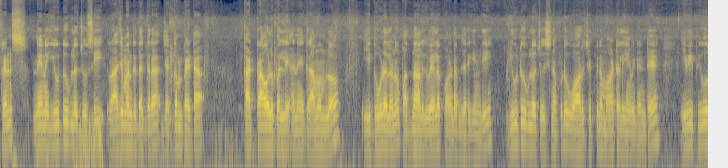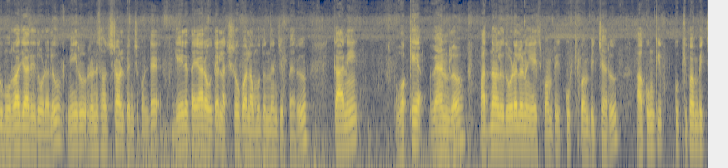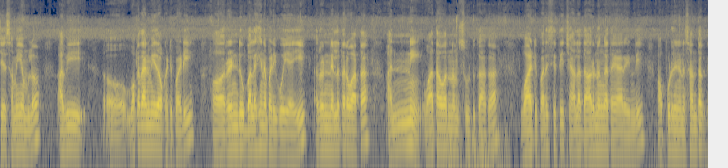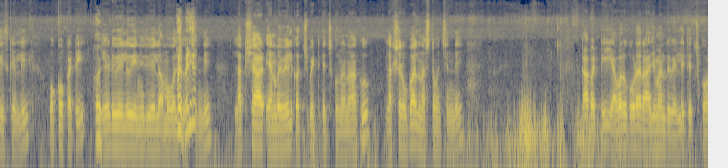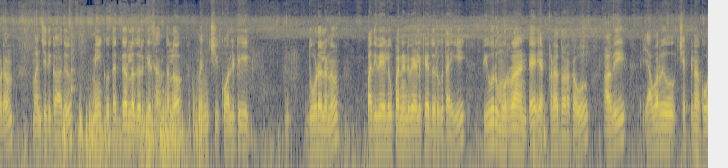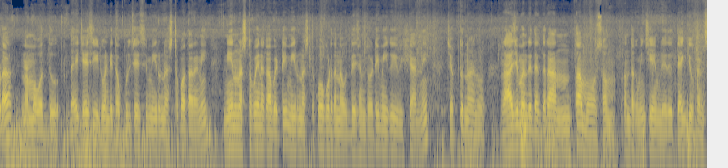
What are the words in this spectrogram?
Friends నేను యూట్యూబ్లో చూసి రాజమండ్రి దగ్గర జగ్గంపేట కట్రావులపల్లి అనే గ్రామంలో ఈ దూడలను పద్నాలుగు వేల కొనడం జరిగింది. యూట్యూబ్లో చూసినప్పుడు వారు చెప్పిన మాటలు ఏమిటంటే ఇవి ప్యూర్ ముర్రాజాతి దూడలు. మీరు రెండు సంవత్సరాలు పెంచుకుంటే గేదె తయారవుతే లక్ష రూపాయలు అమ్ముతుందని చెప్పారు. కానీ ఒకే వ్యాన్లో పద్నాలుగు దూడలను వేసి పంపి కుక్కి పంపించారు. ఆ కుంకి కుక్కి పంపించే సమయంలో అవి ఒకదాని మీద ఒకటి పడి రెండు బలహీన పడిపోయాయి రెండు నెలల తర్వాత అన్ని వాతావరణం సూటు కాక వాటి పరిస్థితి చాలా దారుణంగా తయారైంది. అప్పుడు నేను సంతకు తీసుకెళ్ళి ఒక్కొక్కటి ఏడు వేలు ఎనిమిది వేలు అమ్మవలసి వచ్చింది. లక్ష ఎనభై వేలు ఖర్చు పెట్టి తెచ్చుకున్న నాకు లక్ష రూపాయలు నష్టం వచ్చింది. కాబట్టి ఎవరు కూడా రాజమండ్రి వెళ్ళి తెచ్చుకోవడం మంచిది కాదు. మీకు దగ్గరలో దొరికే సంతలో మంచి క్వాలిటీ దూడలను పదివేలు పన్నెండు వేలకే దొరుకుతాయి. ప్యూర్ ముర్రా అంటే ఎక్కడ దొరకవు. అవి ఎవరు చెప్పినా కూడా నమ్మవద్దు. దయచేసి ఇటువంటి తప్పులు చేసి మీరు నష్టపోతారని నేను నష్టపోయిన కాబట్టి మీరు నష్టపోకూడదన్న ఉద్దేశంతో మీకు ఈ విషయాన్ని చెప్తున్నాను. రాజమండ్రి దగ్గర అంతా మోసం. అంతకు మించి ఏం లేదు. Thank you friends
